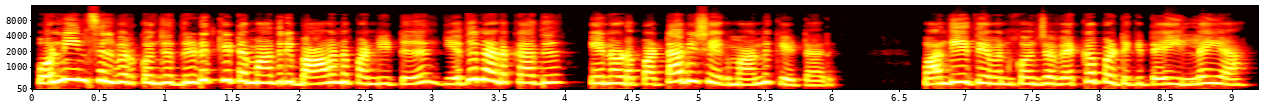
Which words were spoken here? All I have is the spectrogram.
பொன்னியின் செல்வர் கொஞ்சம் திடுக்கிட்ட மாதிரி பாவனை பண்ணிட்டு எது நடக்காது? என்னோட பட்டாபிஷேகமான்னு கேட்டாரு. வந்தியத்தேவன் கொஞ்சம் வெக்கப்பட்டுக்கிட்டே இல்லையா?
